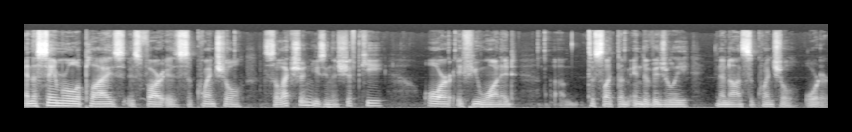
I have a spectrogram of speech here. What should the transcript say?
And the same rule applies as far as sequential selection using the shift key or if you wanted um, to select them individually in a non-sequential order.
